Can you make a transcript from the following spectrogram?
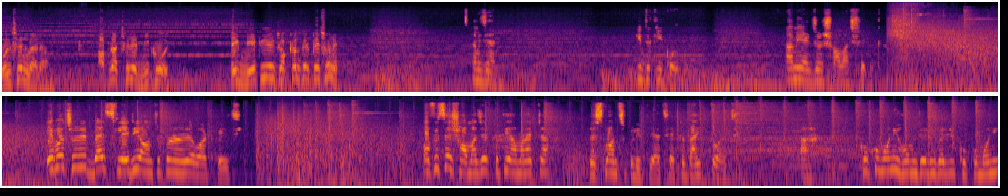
বলছেন ম্যাডাম আপনার ছেলে নিখোঁজ। এই মেয়েটি এই চক্রান্তের পেছনে? জানি। কিন্তু কি করব? আমি একজন সমাজ সেবিকা এবছরের বেস্ট লেডি অন্টারপ্রেনার অ্যাওয়ার্ড পেয়েছি। অফিসের সমাজের প্রতি আমার একটা রেসপন্সিবিলিটি আছে, একটা দায়িত্ব আছে। কুকুমণি হোম ডেলিভারির কুকুমণি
